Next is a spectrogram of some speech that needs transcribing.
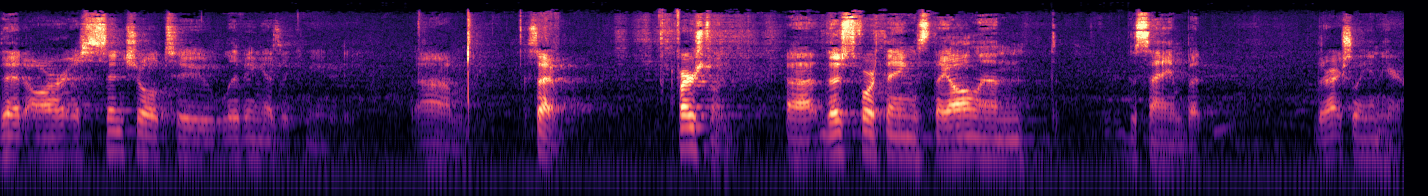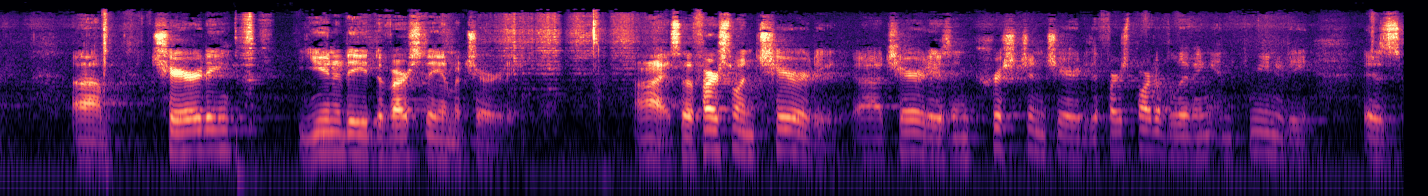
that are essential to living as a community. Um, so, first one, uh, those four things, they all end the same, but they're actually in here. Um, charity, unity, diversity, and maturity. All right, so the first one, charity. Uh, charity is in Christian charity. The first part of living in community is,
